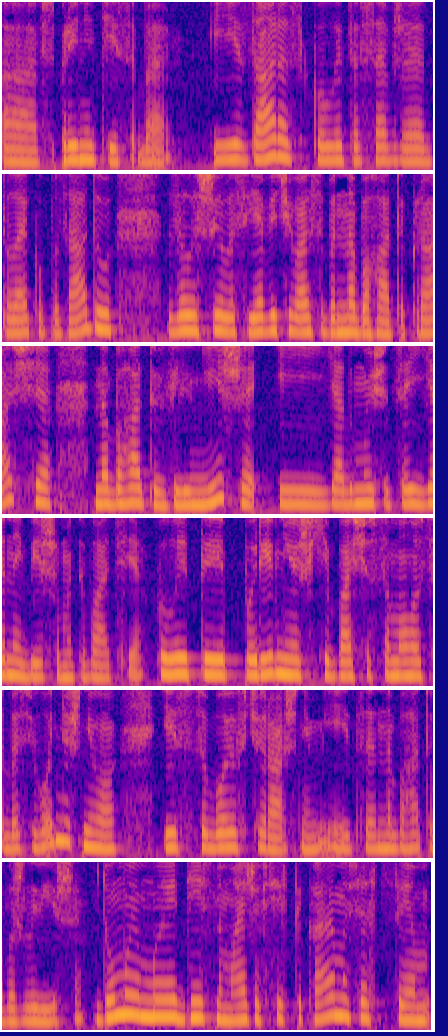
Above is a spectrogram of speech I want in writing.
в сприйнятті себе. І зараз, коли це все вже далеко позаду залишилося, я відчуваю себе набагато краще, набагато вільніше, і я думаю, що це і є найбільша мотивація. Коли ти порівнюєш хіба що самого себе сьогоднішнього із собою вчорашнім, і це набагато важливіше. Думаю, ми дійсно майже всі стикаємося з цим,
